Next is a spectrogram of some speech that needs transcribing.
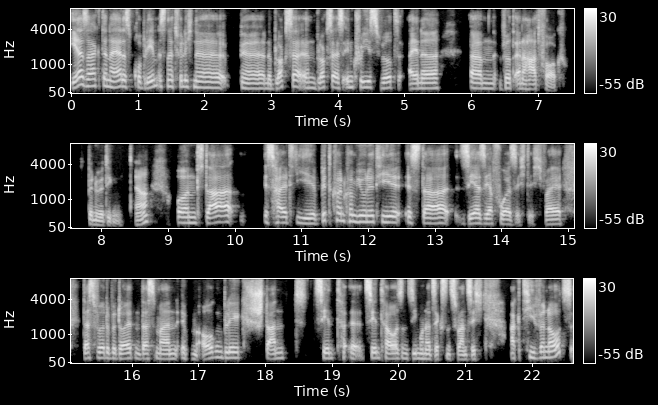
er sagte, naja, das Problem ist natürlich eine, äh, eine Block ein Block Size Increase wird eine, ähm, wird eine Hard Fork benötigen. Ja? Und da ist halt die Bitcoin-Community ist da sehr, sehr vorsichtig, weil das würde bedeuten, dass man im Augenblick Stand 10.726 10 aktive Nodes,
